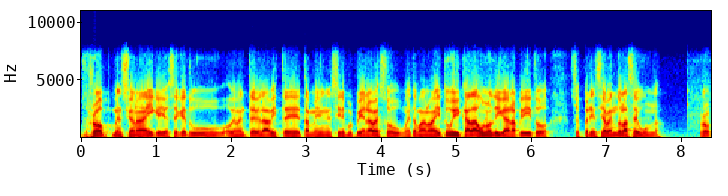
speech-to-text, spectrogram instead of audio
Rob menciona ahí que yo sé que tú obviamente la viste también en el cine por primera vez, o mete mano ahí tú y cada uno diga rapidito su experiencia viendo la segunda. Rob.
